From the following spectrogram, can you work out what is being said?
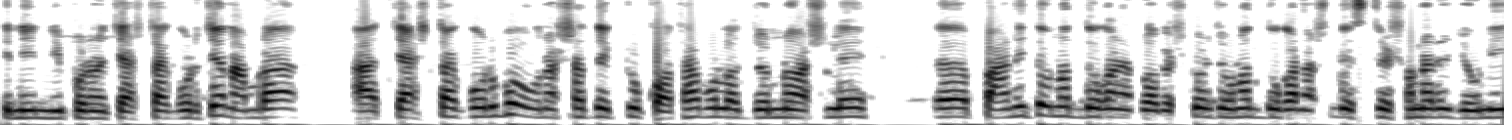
তিনি নিপনের চেষ্টা করছেন। আমরা চেষ্টা করব ওনার সাথে একটু কথা বলার জন্য আসলে পানিতে ওনার দোকানে প্রবেশ করেছে। ওনার দোকান আসলে স্টেশনারি, যে উনি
